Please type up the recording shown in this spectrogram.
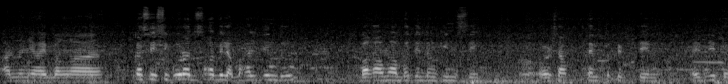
ano niya ay mga... Kasi sigurado sa kabila, mahal din dun. Baka umabot din dong 15. Or sa 10 to 15. Eh dito,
